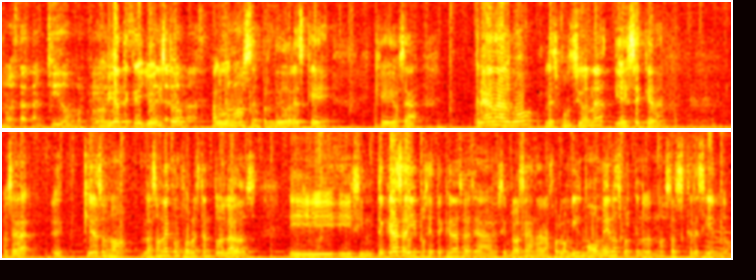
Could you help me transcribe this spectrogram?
no está tan chido. Porque Fíjate que yo he visto más. algunos emprendedores que, que, o sea, crean algo, les funciona y ahí se quedan. O sea, eh, quieras o no, la zona de confort está en todos lados y, y si te quedas ahí, pues ahí te quedas. O sea, siempre vas a ganar a lo mejor lo mismo o menos porque no, no estás creciendo.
